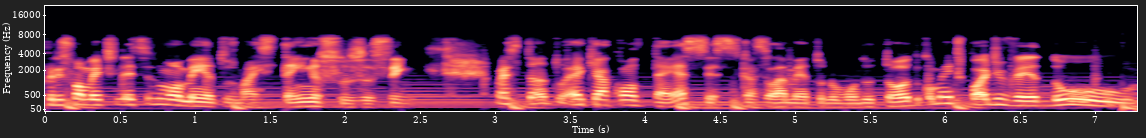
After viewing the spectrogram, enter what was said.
principalmente nesses momentos mais tensos, assim. Mas tanto é que acontece esse cancelamento no mundo todo, como a gente pode ver do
